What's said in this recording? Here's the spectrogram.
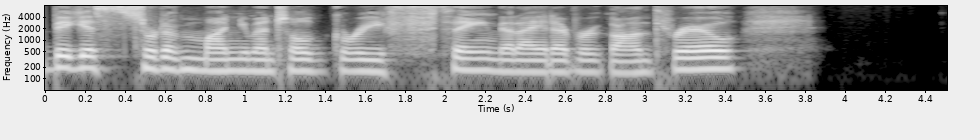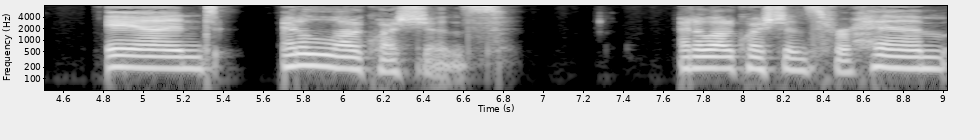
biggest sort of monumental grief thing that I had ever gone through. And I had a lot of questions. I had a lot of questions for him.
